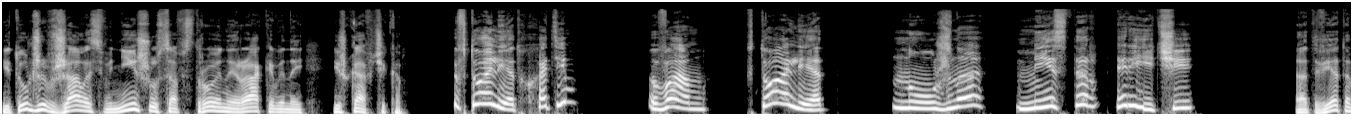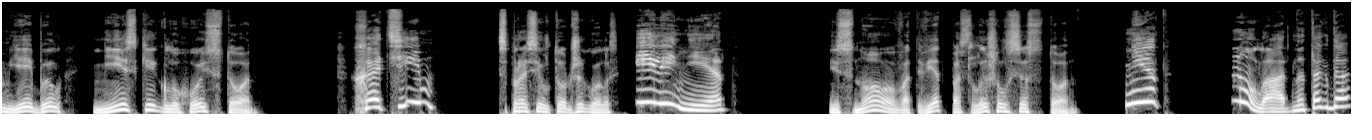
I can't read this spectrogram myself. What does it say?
и тут же вжалась в нишу со встроенной раковиной и шкафчиком. «В туалет хотим? Вам в туалет!» нужно, мистер Ричи?» Ответом ей был низкий глухой стон. «Хотим?» — спросил тот же голос. «Или нет?» И снова в ответ послышался стон. «Нет? Ну ладно тогда».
